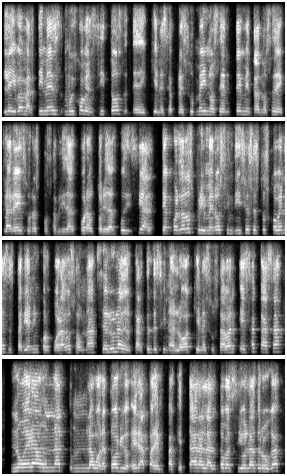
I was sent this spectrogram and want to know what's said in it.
Leiva Martínez, muy jovencitos, de quienes se presume inocente mientras no se declare su responsabilidad por autoridad judicial. De acuerdo a los primeros indicios, estos jóvenes estarían incorporados a una célula del cártel de Sinaloa, quienes usaban esa casa, no era un laboratorio, era para empaquetar al alto vacío la droga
